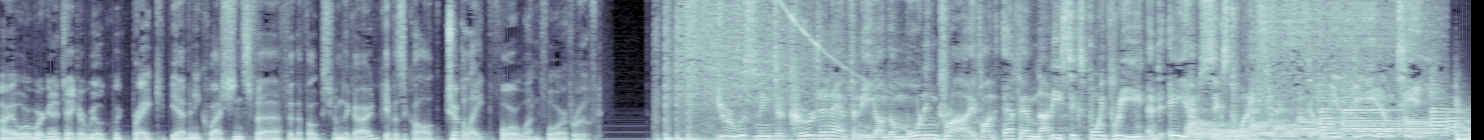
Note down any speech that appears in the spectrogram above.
All right, well, we're going to take a real quick break. If you have any questions for, for the folks from the Guard, give us a call. 888 414 Approved. You're listening to Kurt and Anthony on the morning drive on FM 96.3 and AM 620. WVMT.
